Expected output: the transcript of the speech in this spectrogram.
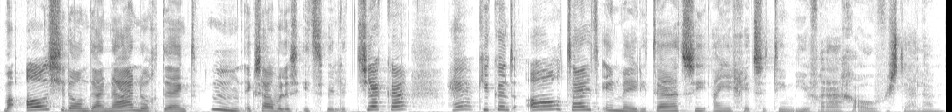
Maar als je dan daarna nog denkt, hmm, ik zou wel eens iets willen checken, hè, je kunt altijd in meditatie aan je gidsenteam hier vragen over stellen.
